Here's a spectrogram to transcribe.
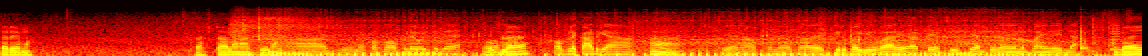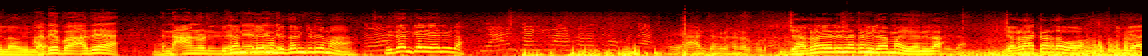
ಸರಿ ಅಮ್ಮ. ಕಷ್ಟ ಅಲ್ಲ ಜೀವನ. ಒಬ್ಳೆ ಹೋಯ್ತದೆ. ಒಬ್ಳೆ? ಒಬ್ಳೆ ಕಾಡ್ಗೆ ಹಾಂ. ಏನೋ ಅಪ್ಪನ ಕಿರ್ಬ ಗಿರ್ಬ ಯಾಕೆ ಚಿರ್ತಿ ಅಂತಿದ ಏನು ಭಯ ಇಲ್ಲ. ಭಯ ಇಲ್ಲ ಅವಿಲ್ಲ. ಅದೇ ಬ ಅದೇ ನಾನು ನೋಡಿದ್ದೀನಿ ಕೇಳಿಯಮ್ಮ ಇದನ್ ಕೇಳಿಯಮ್ಮ. ಇದನ್ ಕೇಳಿ ಏನಿಲ್ಲ. ಹ್ಯಾಂಡ್ ಜಗಳ ಹೇಳ್ಬಿಡು ಬಿಡು. ಜಗಳ ಏನಿಲ್ಲ ಕಣಿಲ್ಲ ಅಮ್ಮ ಏನಿಲ್ಲ. ಇಲ್ಲ ಜಗಳ ಯಾಕೆ ನಿಮ್ಗೆ ನಿಮಗೆ?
